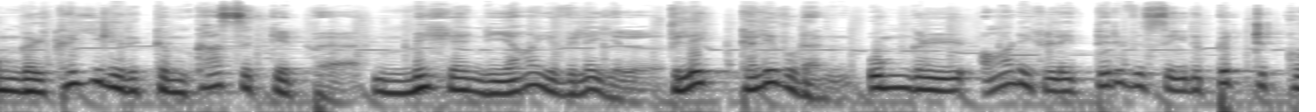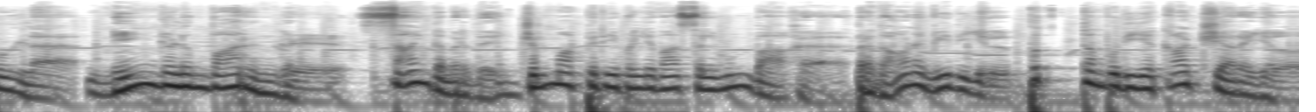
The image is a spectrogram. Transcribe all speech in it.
உங்கள் கையில் இருக்கும் காசுக்கேற்ப மிக நியாய விலையில் விலை கழிவுடன் உங்கள் ஆடைகளை தெரிவு செய்து பெற்றுக்கொள்ள நீங்களும் வாருங்கள். சாய்ந்தமர்ந்து ஜும்மா பெரிய பள்ளிவாசல் முன்பாக பிரதான வீதியில் புத்தம் புதிய காட்சி அறையில்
